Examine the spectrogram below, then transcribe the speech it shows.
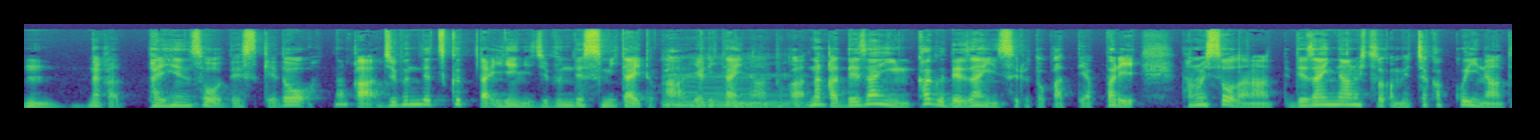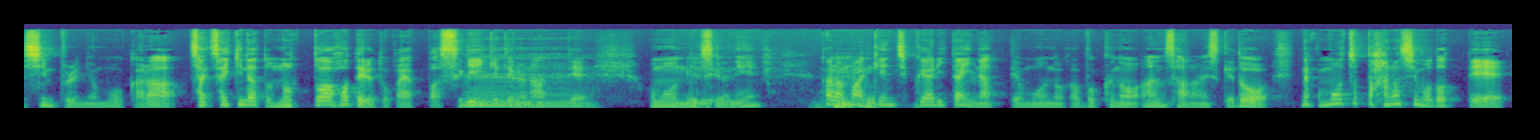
うん、なんか大変そうですけど、なんか自分で作った家に自分で住みたいとか、やりたいなとか、うんなんかデザイン、家具デザインするとかってやっぱり楽しそうだなって、デザイナーの人とかめっちゃかっこいいなってシンプルに思うから、さ最近だとノットアホテルとかやっぱすげえいけてるなって思うんですよね。だからまあうん建築やりたいなって思うのが僕のアンサーなんですけど、なんかもうちょっと話戻って、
